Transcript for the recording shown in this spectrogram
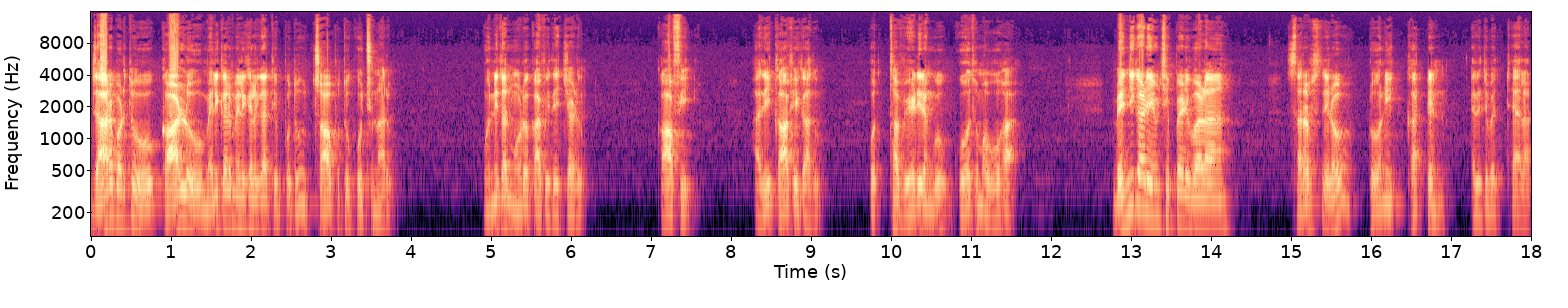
జారబడుతూ కాళ్ళు మెలికలు మెలికలుగా తిప్పుతూ చాపుతూ కూర్చున్నారు. ఉన్నితన్ మూడో కాఫీ తెచ్చాడు. కాఫీ? అది కాఫీ కాదు. ఉత్త వేడి రంగు గోధుమ ఊహ. బెంజిగాడు ఏం చెప్పాడు ఇవాళ? సరస్వతిలో Tony Curtin Elizabeth Taylor.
